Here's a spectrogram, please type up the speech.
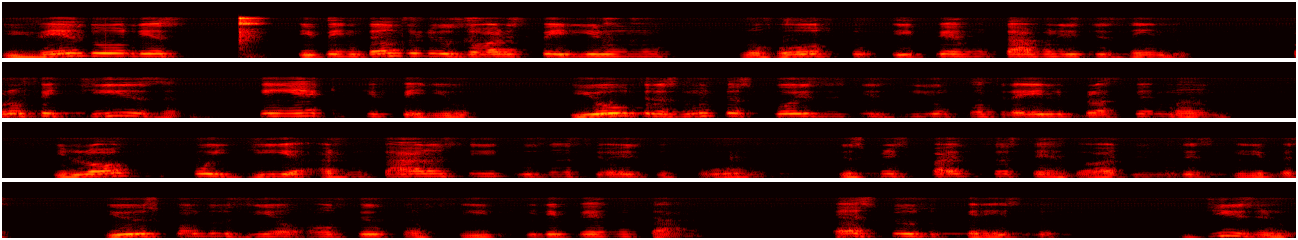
e vendo-lhes e vendando-lhe os olhos, feriram no, rosto e perguntavam-lhe, dizendo: Profetiza, quem é que te feriu? E outras muitas coisas diziam contra ele, blasfemando. E logo foi dia, ajuntaram-se os anciões do povo, e os principais dos sacerdotes e os escribas, e os conduziam ao seu concílio, e lhe perguntaram: És tu o Cristo? Diz-nos.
